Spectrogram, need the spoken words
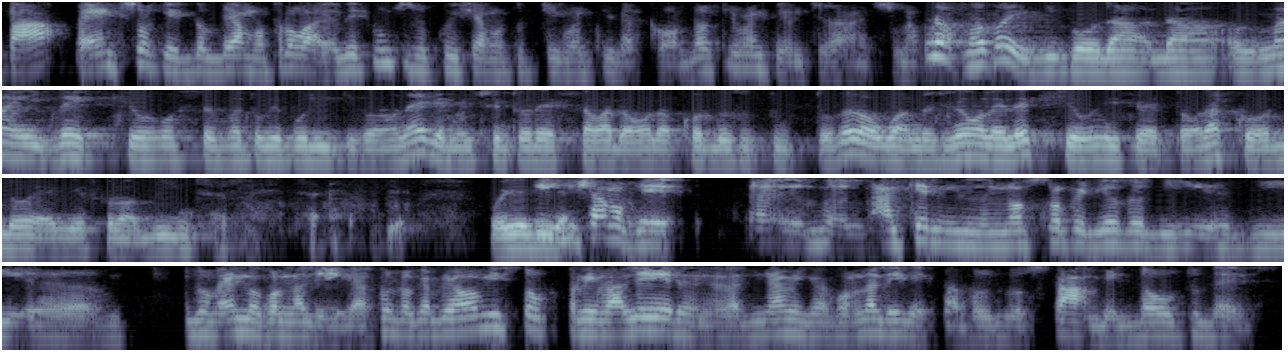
ma, penso che dobbiamo trovare dei punti su cui siamo tutti quanti d'accordo, altrimenti non si va da nessuna parte. No, ma poi dico da, da, ormai vecchio osservatore politico, non è che nel centrodestra vadano d'accordo su tutto, però quando ci sono le elezioni si mettono d'accordo e riescono a vincere. Cioè, sì, dire... diciamo che eh, anche nel nostro periodo di, di eh, governo con la Lega, quello che abbiamo visto prevalere nella dinamica con la Lega è stato lo scambio, il do to dance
